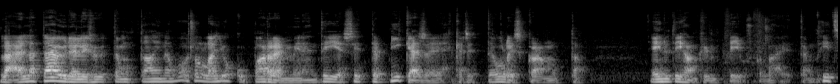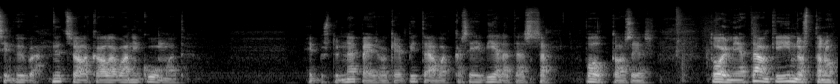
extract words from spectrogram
lähellä täydellisyyttä, mutta aina voisi olla joku paremmin. En tiedä sitten mikä se ehkä sitten olisikaan, mutta ei nyt ihan kymppiä uskalla heittää. Mutta hitsin hyvä. Nyt se alkaa olla niin kuuma, että ei pysty näpeis oikein pitää, vaikka se ei vielä tässä polttoasiassa toimi. Ja tämä onkin innostanut,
